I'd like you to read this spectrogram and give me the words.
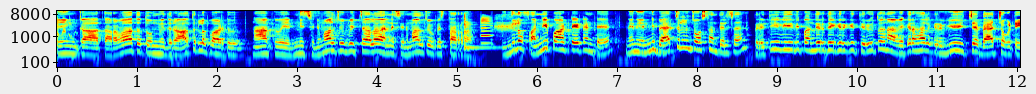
ఇంకా తర్వాత తొమ్మిది రాత్రుల పాటు నాకు ఎన్ని సినిమాలు చూపించాలో అన్ని సినిమాలు చూపిస్తారా? ఇందులో ఫన్నీ పార్ట్ ఏంటంటే నేను ఎన్ని బ్యాచ్లను చూస్తాను తెలుసా? ప్రతి వీధి పందిరి దగ్గరికి తిరుగుతూ నా విగ్రహాలకు రివ్యూ ఇచ్చే బ్యాచ్ ఒకటి.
